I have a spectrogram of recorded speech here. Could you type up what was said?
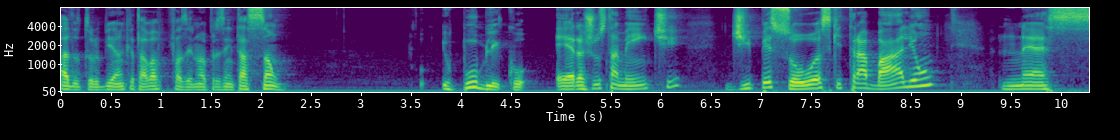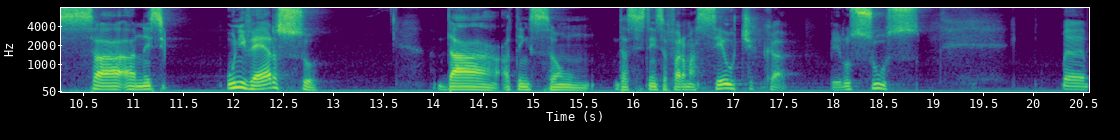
a doutora Bianca estava fazendo uma apresentação e o público era justamente de pessoas que trabalham nessa nesse universo da atenção da assistência farmacêutica pelo SUS. É,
